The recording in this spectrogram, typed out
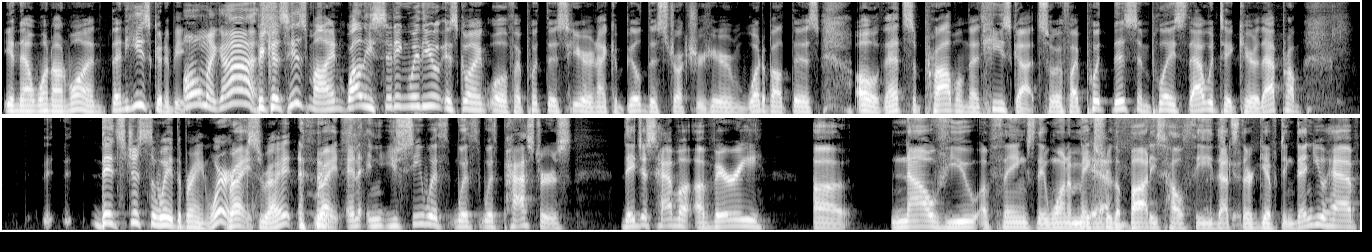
in that one on one than he's going to be. Oh my gosh. Because his mind, while he's sitting with you, is going, Well, if I put this here and I could build this structure here, and what about this? Oh, that's a problem that he's got. So if I put this in place, that would take care of that problem. It's just the way the brain works, right? right right. and, and you see with with with pastors they just have a, a very uh now view of things they want to make Yeah. sure the body's healthy that's, their gifting then you have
